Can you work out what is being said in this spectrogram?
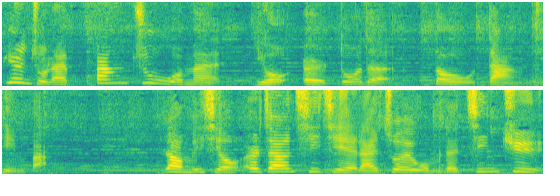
愿主来帮助我们，有耳朵的都当听吧。让我们一起用二章七节来作为我们的金句。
